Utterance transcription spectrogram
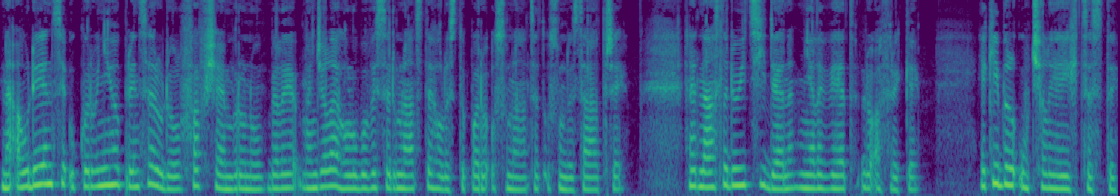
Na audienci u korunního prince Rudolfa v Šembrunu byli manželé Holubovi 17. listopadu 1883. Hned následující den měli vyjet do Afriky. Jaký byl účel jejich cesty?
